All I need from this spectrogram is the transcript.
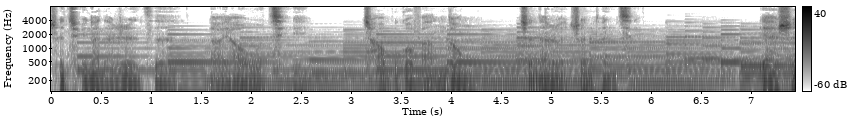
是取暖的日子遥遥无期，吵不过房东，只能忍声吞气；也是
